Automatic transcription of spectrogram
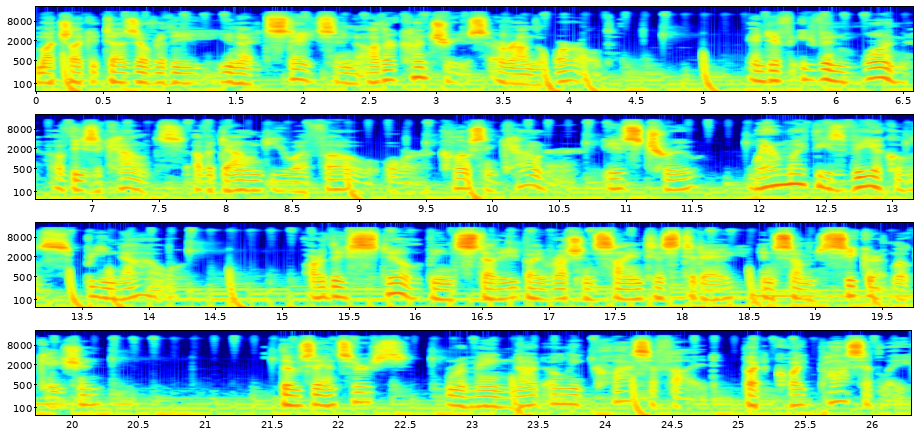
much like it does over the United States and other countries around the world. And if even one of these accounts of a downed UFO or close encounter is true, where might these vehicles be now? Are they still being studied by Russian scientists today in some secret location? Those answers remain not only classified, but quite possibly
